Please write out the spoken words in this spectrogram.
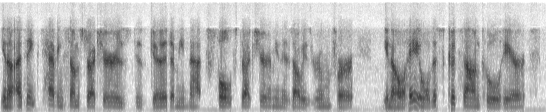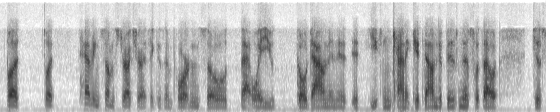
you know, I think having some structure is is good. I mean, not full structure. I mean, there's always room for, you know, hey, well, this could sound cool here, but but having some structure, I think, is important. So that way, you go down and it, it you can kind of get down to business without just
